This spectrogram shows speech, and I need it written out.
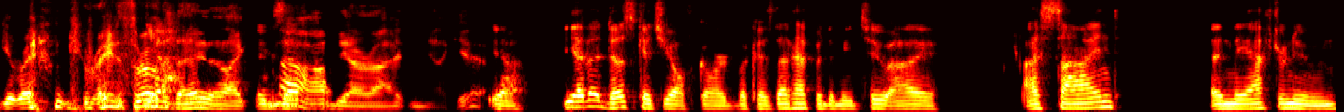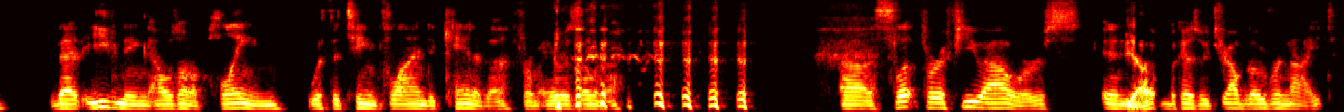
get ready, get ready to throw Yeah. today." They're like, Exactly. "No, I'll be all right." And you're like, "Yeah." yeah, yeah. That does catch you off guard because that happened to me too. I I signed in the afternoon. That evening, I was on a plane with the team flying to Canada from Arizona. uh, slept for a few hours and Yep. because we traveled overnight.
